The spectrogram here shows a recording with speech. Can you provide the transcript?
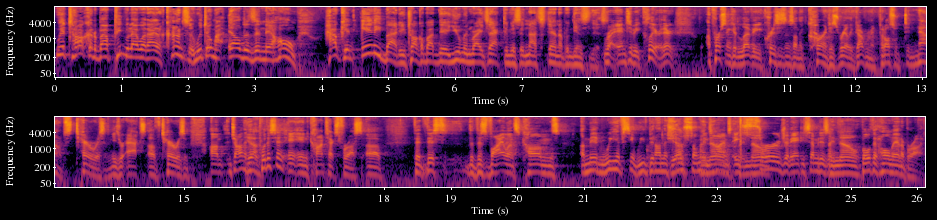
We're talking about people that were at a concert. We're talking about elders in their home. How can anybody talk about their human rights activists and not stand up against this? Right. And to be clear, there a person could levy criticisms on the current Israeli government, but also denounce terrorism. These are acts of terrorism. Um, Jonathan, yeah. put this in, in, context for us. Uh, that this that this violence comes amid we have seen we've been on the show so many times a surge of anti-Semitism, I know. both at home and abroad.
